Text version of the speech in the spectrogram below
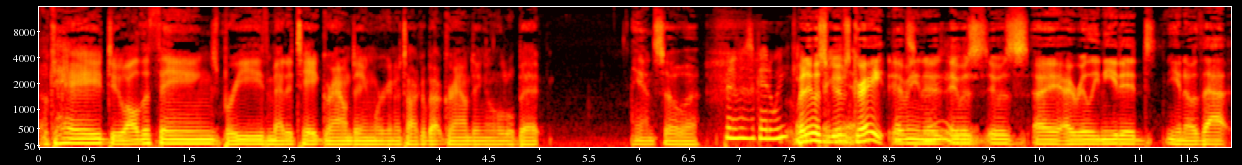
okay do all the things breathe meditate grounding we're gonna talk about grounding in a little bit and so. Uh, But it was a good weekend. but it was it was great. I That's mean, it, it was it was I, I really needed you know that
